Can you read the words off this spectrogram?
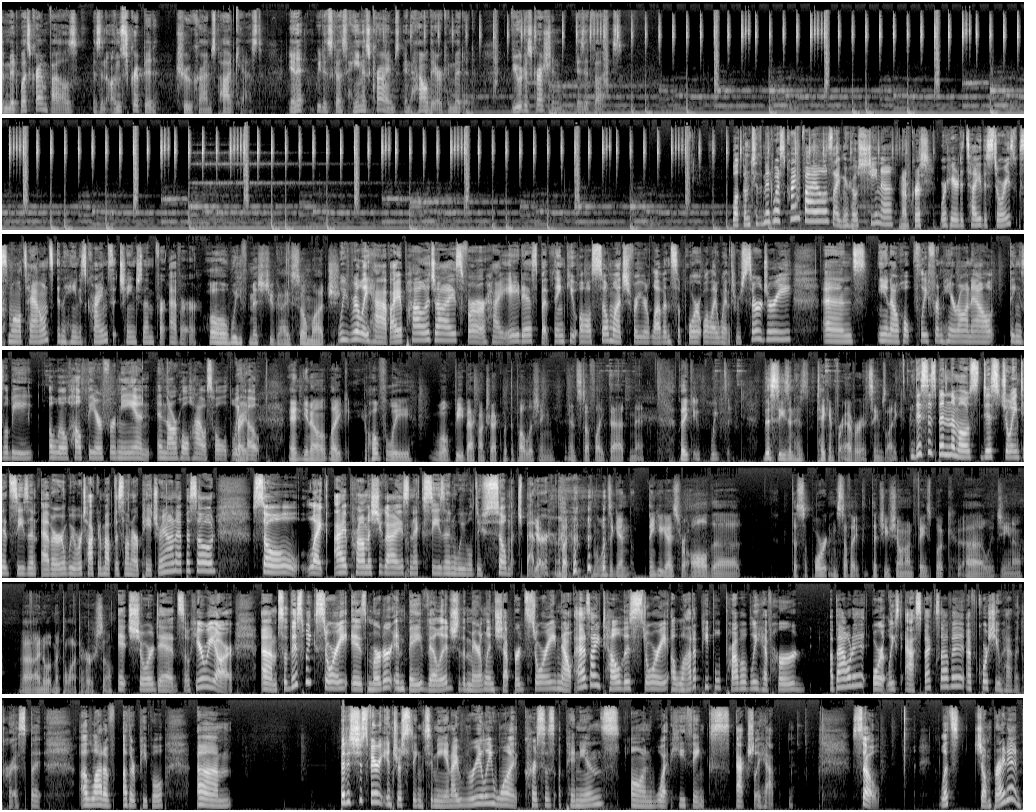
The Midwest Crime Files is an unscripted true crimes podcast. In it, we discuss heinous crimes and how they are committed. Viewer discretion is advised. Welcome to the Midwest Crime Files. I'm your host, Gina. And I'm Chris. We're here to tell you the stories of small towns and the heinous crimes that changed them forever. Oh, we've missed you guys so much. We really have. I apologize for our hiatus, but thank you all so much for your love and support while I went through surgery. And, you know, hopefully from here on out, things will be a little healthier for me and, and our whole household, we Right. hope. And, you know, like, hopefully we'll be back on track with the publishing and stuff like that. And, that, like, we. This season has taken forever, it seems like. This has been the most disjointed season ever. We were talking about this on our Patreon episode. So, like, I promise you guys, next season we will do so much better. But once again, thank you guys for all the the support and stuff like that you've shown on Facebook uh, with Gina. Uh, I know it meant a lot to her. So It sure did. So here we are. Um, so this week's story is Murder in Bay Village, the Marilyn Sheppard story. Now, as I tell this story, a lot of people probably have heard about it or at least aspects of it. Of course, you haven't, Chris, but a lot of other people. Um, but it's just very interesting to me, and I really want Chris's opinions on what he thinks actually happened. So let's jump right in.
